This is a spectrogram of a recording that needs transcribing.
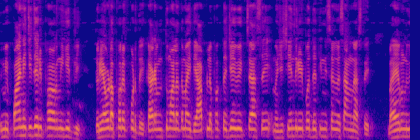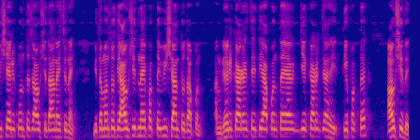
तुम्ही पाण्याची जरी फवारणी घेतली तर एवढा फरक पडतोय. कारण तुम्हाला तर माहिती आहे आपलं फक्त जैविकचं असतंय म्हणजे सेंद्रिय पद्धतीने सगळं सांगणं असतंय. बाहेरून विषारी कोणतंच औषध आणायचं नाही. मी तर म्हणतो ते औषध नाही फक्त विष आणतो आपण. आणि घरी करायचं ते आपण तयार जे करायचं आहे ते फक्त औषध आहे.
